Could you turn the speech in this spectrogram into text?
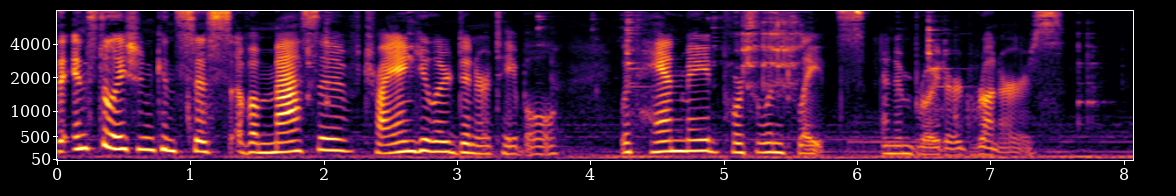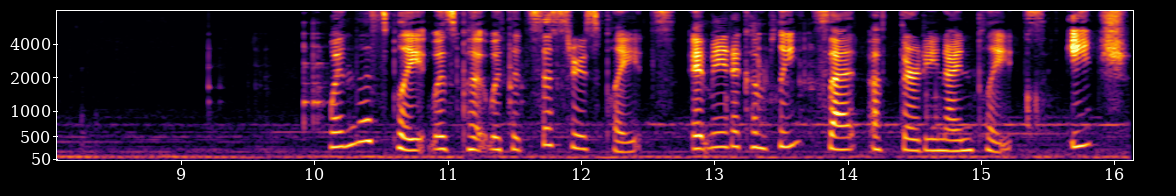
The installation consists of a massive triangular dinner table with handmade porcelain plates and embroidered runners. When this plate was put with its sister's plates, it made a complete set of 39 plates, each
